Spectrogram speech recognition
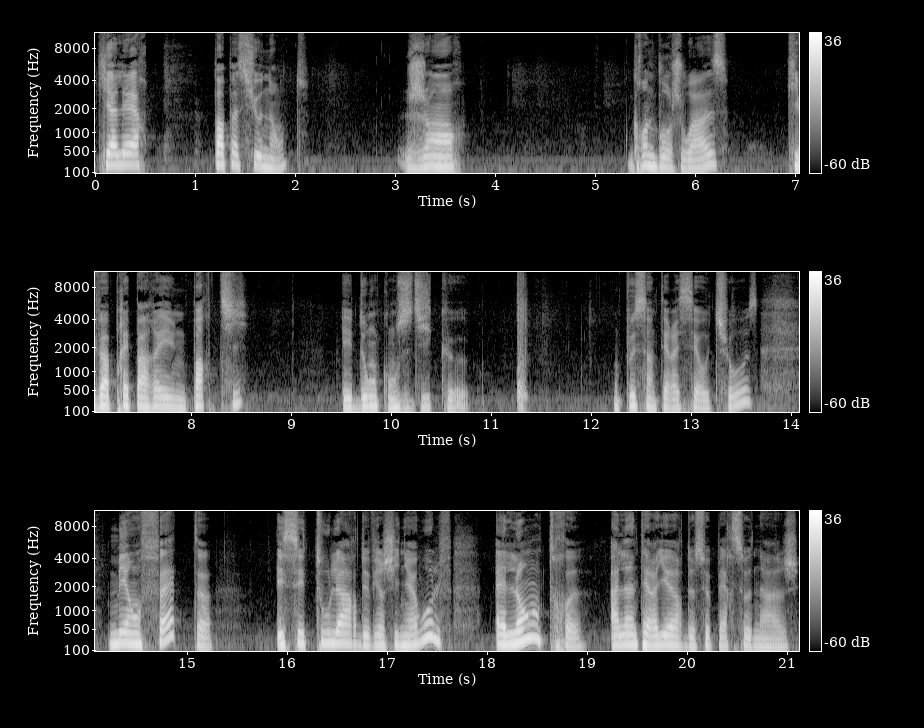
qui a l'air pas passionnante, genre grande bourgeoise, qui va préparer une partie. Et donc, on se dit que on peut s'intéresser à autre chose. Mais en fait, et c'est tout l'art de Virginia Woolf, elle entre à l'intérieur de ce personnage.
